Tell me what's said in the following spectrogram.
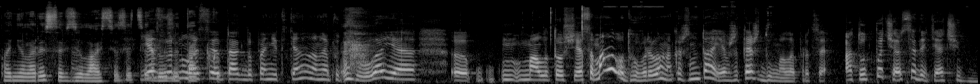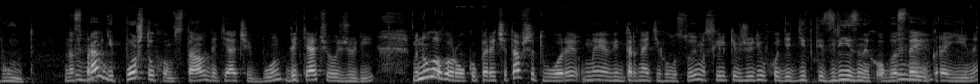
Пані Лариса взялася за це Я дуже звернулася так. так. до пані Тетяни, вона мене почула. Я е, мало того, що я сама от говорила, вона каже: ну так, я вже теж думала про це. А тут почався дитячий бунт. Насправді поштовхом став дитячий бунт дитячого журі. Минулого року, перечитавши твори, ми в інтернеті голосуємо, оскільки в журі входять дітки з різних областей України.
